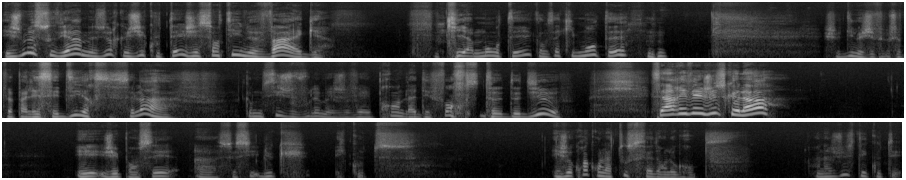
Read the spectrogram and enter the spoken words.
Et je me souviens, à mesure que j'écoutais, j'ai senti une vague qui a monté, comme ça, qui montait. je me dis, mais je ne peux pas laisser dire cela comme si je voulais, mais je vais prendre la défense de, Dieu. C'est arrivé jusque-là. Et j'ai pensé à ceci. Luc, écoute. Et je crois qu'on l'a tous fait dans le groupe. On a juste écouté.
